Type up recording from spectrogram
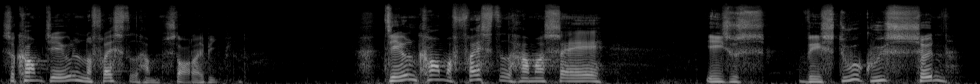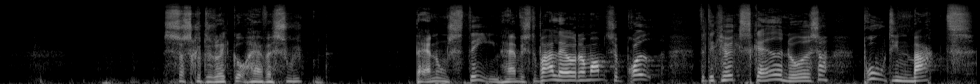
så kom djævlen og fristede ham, står der i Bibelen. Djævlen kom og fristede ham og sagde, Jesus, hvis du er Guds søn, så skal du ikke gå her og være sulten. Der er nogle sten her. Hvis du bare laver dem om til brød, for det kan jo ikke skade noget, så brug din magt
